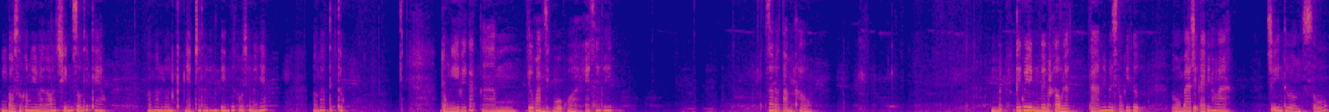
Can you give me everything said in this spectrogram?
Mình bỏ số không đi và gõ 9 số tiếp theo. Và vào luôn cập nhật cho tôi những tin tức hỗ trợ mới nhất. Và bắt tiếp tục đồng ý với các um, điều khoản dịch vụ của SSIT sau đó tạo mật khẩu cái quy định về mật khẩu là 8 đến 16 ký tự gồm 3 chữ cái viết hoa chữ in thường số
